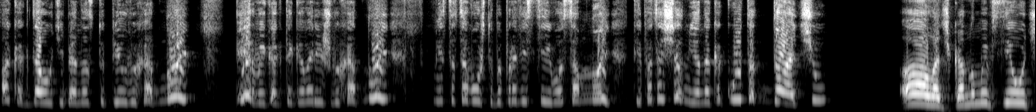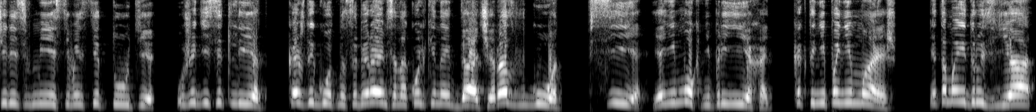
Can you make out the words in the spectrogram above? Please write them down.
А когда у тебя наступил выходной, первый, как ты говоришь, выходной, вместо того, чтобы провести его со мной, ты потащил меня на какую-то дачу. Аллочка, ну мы все учились вместе в институте, уже 10 лет. Каждый год мы собираемся на Колькиной даче, раз в год. Все, я не мог не приехать. Как ты не понимаешь? Это мои друзья!»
